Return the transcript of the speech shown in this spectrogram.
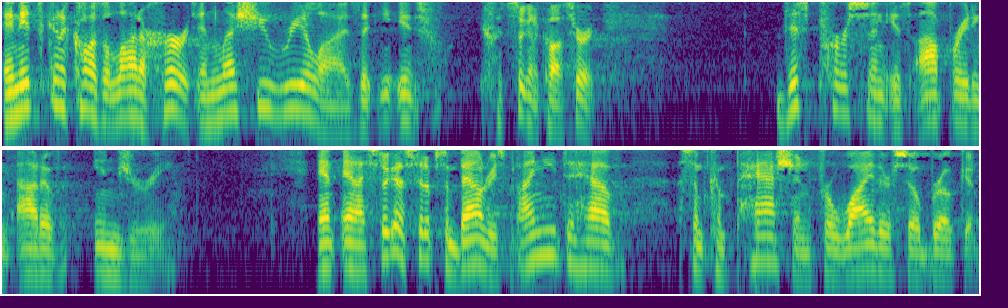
And it's going to cause a lot of hurt unless you realize that it's, still going to cause hurt. This person is operating out of injury. And, and I still got to set up some boundaries, but I need to have some compassion for why they're so broken.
